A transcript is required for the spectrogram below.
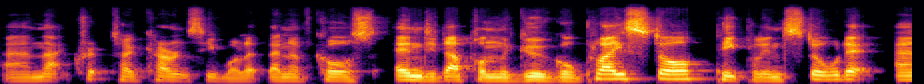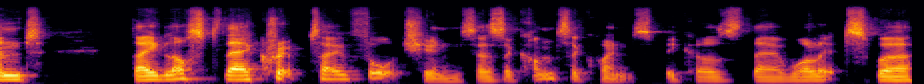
And that cryptocurrency wallet then, of course, ended up on the Google Play Store. People installed it and they lost their crypto fortunes as a consequence because their wallets were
